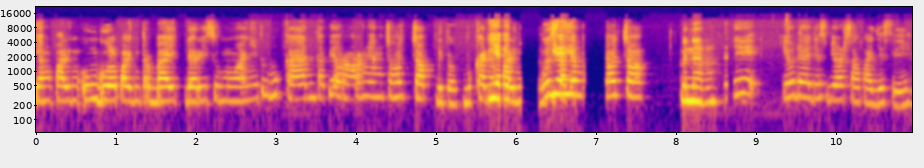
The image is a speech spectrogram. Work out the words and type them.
yang paling unggul paling terbaik dari semuanya itu bukan tapi orang-orang yang cocok gitu bukan yang Iya. paling bagus Iya, tapi iya. yang cocok Benar. jadi ya udah just be yourself aja sih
